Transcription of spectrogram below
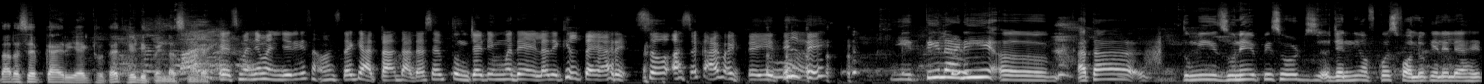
दादासाहेब काय रिॲक्ट होत आहेत हे डिपेंड असणार आहे. तेच म्हणजे मंजिरी समजतं की आता दादासाहेब तुमच्या टीममध्ये यायला देखील तयार आहे सो असं काय वाटतं येतील ते? येतील आणि आता तुम्ही जुने एपिसोड्स ज्यांनी ऑफकोर्स फॉलो केलेले आहेत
